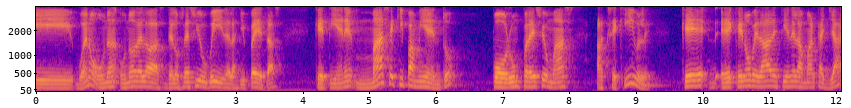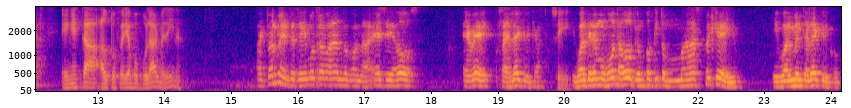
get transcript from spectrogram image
Y bueno, una, uno de, las, de los SUV, de las jipetas, que tiene más equipamiento por un precio más asequible. ¿Qué, eh, ¿Qué, novedades tiene la marca Jack en esta autoferia popular, Medina? Actualmente seguimos trabajando con la S2 EV, o sea, eléctrica. Sí. Igual tenemos J2, que es un poquito más pequeño, igualmente eléctrico.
